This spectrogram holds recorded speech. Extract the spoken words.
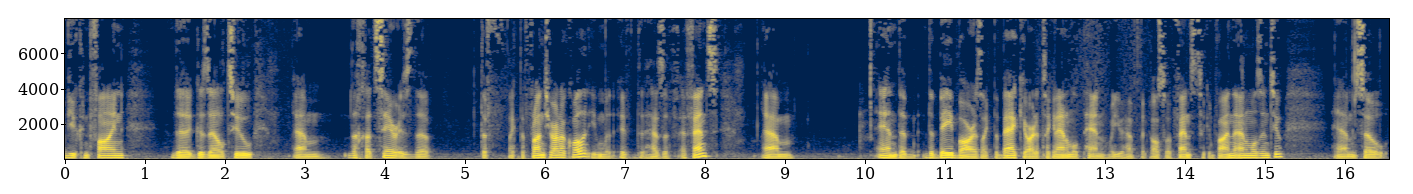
If you confine the gazelle to um, the chatzer is the the like the front yard, I'll call it, even if it has a, a fence. Um, and the the bay bar is like the backyard. It's like an animal pen where you have like also a fence to confine the animals into. Um, so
